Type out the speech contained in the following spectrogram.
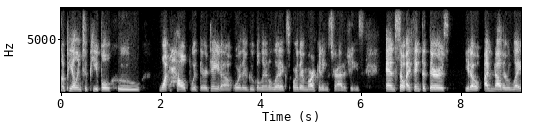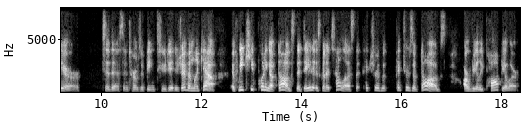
appealing to people who want help with their data or their Google Analytics or their marketing strategies. And so I think that there's, you know, another layer to this in terms of being too data driven. Like, yeah, if we keep putting up dogs, the data is going to tell us that pictures pictures of dogs are really popular.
